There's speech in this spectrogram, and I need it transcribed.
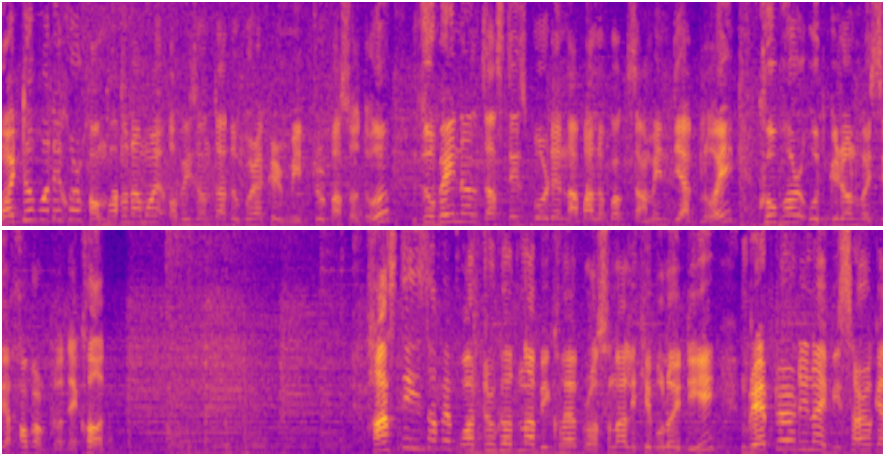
মধ্যপ্ৰদেশৰ সম্ভাৱনাময় অভিযন্তা দুগৰাকীৰ মৃত্যুৰ পাছতো জুভেইনাল জাষ্টিছ বৰ্ডে নাবালকক জামিন দিয়াক লৈ ক্ষোভৰ উদগীৰণ হৈছে সমগ্ৰ দেশত। শাস্তি হিচাপে পথ দুৰ্ঘটনা বিষয়ক ৰচনা লিখিবলৈ দি গ্ৰেপ্তাৰৰ দিনাই বিচাৰকে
